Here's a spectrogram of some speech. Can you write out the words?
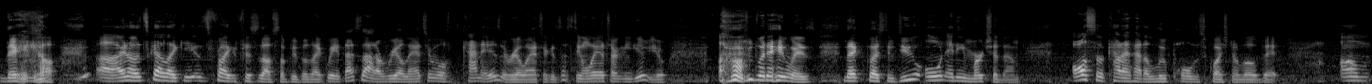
There you go. Uh, I know it's kind of like it's probably pisses off some people. It's like, wait, that's not a real answer. Well, it kind of is a real answer because that's the only answer I can give you. Um, but anyways, next question: Do you own any merch of them? Also, kind of had a loophole this question a little bit. Um,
